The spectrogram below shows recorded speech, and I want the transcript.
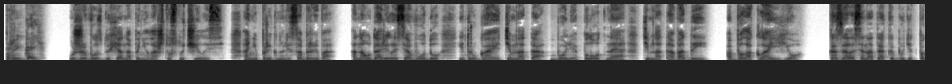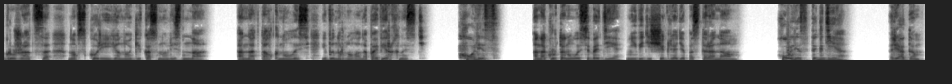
«Прыгай!» Уже в воздухе она поняла, что случилось. Они прыгнули с обрыва. Она ударилась о воду, и другая темнота, более плотная, темнота воды, обволокла ее. Казалось, она так и будет погружаться, но вскоре ее ноги коснулись дна. Она оттолкнулась и вынырнула на поверхность. «Холлис!» Она крутанулась в воде, невидяще глядя по сторонам. «Холлис, ты где?» «Рядом.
